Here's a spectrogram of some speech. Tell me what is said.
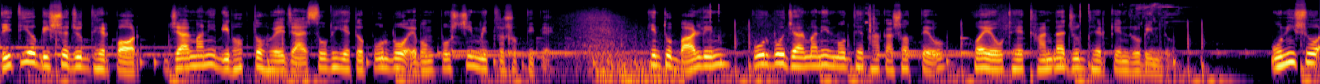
দ্বিতীয় বিশ্বযুদ্ধের পর, জার্মানি বিভক্ত হয়ে যায় সোভিয়েত পূর্ব এবং পশ্চিম মিত্রশক্তিতে। কিন্তু বার্লিন, পূর্ব জার্মানির মধ্যে থাকা সত্ত্বেও, হয়ে ওঠে ঠান্ডা যুদ্ধের কেন্দ্রবিন্দু। উনিশশো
